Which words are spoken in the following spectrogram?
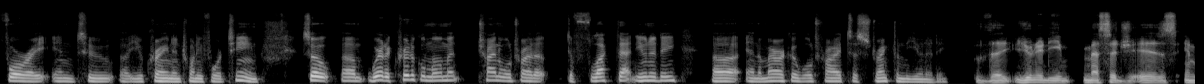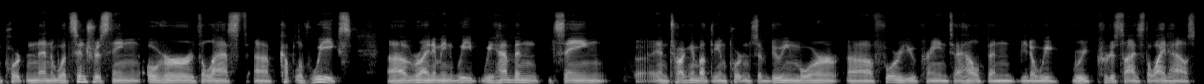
foray into uh, Ukraine in 2014. So um, we're at a critical moment. China will try to deflect that unity, uh, and America will try to strengthen the unity. The unity message is important, and what's interesting over the last uh, couple of weeks, uh, right? I mean, we we have been saying and talking about the importance of doing more uh, for Ukraine to help. And you know, we we criticize the White House.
